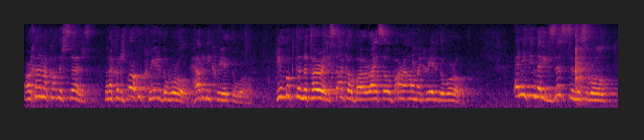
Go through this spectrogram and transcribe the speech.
Our Chaim HaKadosh says, when HaKadosh Baruch Hu created the world, how did he create the world? He looked in the Torah, Istakel, Baraiso, Bara Alma, created the world. Anything that exists in this world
